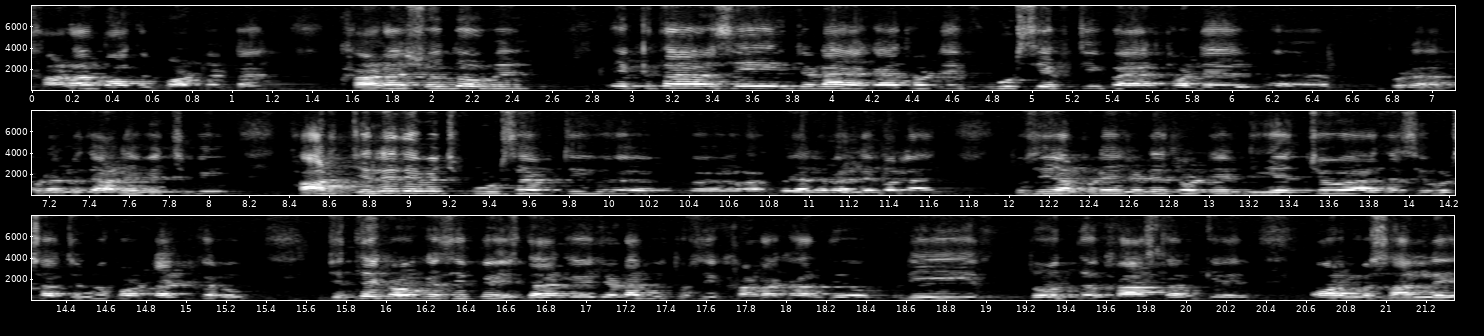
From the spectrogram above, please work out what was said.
ਖਾਣਾ ਬਹੁਤ ਇੰਪੋਰਟੈਂਟ ਹੈ। ਖਾਣਾ ਸ਼ੁੱਧ ਹੋਵੇ। ਇੱਕ ਤਾਂ ਅਸੀਂ ਜਿਹੜਾ ਹੈਗਾ ਤੁਹਾਡੇ ਫੂਡ ਸੇਫਟੀ ਵੈਨ ਤੁਹਾਡੇ ਆਪਣੇ ਲੁਧਿਆਣੇ ਵਿੱਚ ਵੀ ਹਰ ਜ਼ਿਲ੍ਹੇ ਦੇ ਵਿੱਚ ਫੂਡ ਸੇਫਟੀ ਅਵੇਲੇਬਲ ਹੈ। ਤੁਸੀਂ ਆਪਣੇ ਜਿਹੜੇ ਤੁਹਾਡੇ ਡੀਐਚਓ ਹੈ ਜਾਂ ਸਿਵਲ ਸਰਜਨ ਨੂੰ ਕੰਟੈਕਟ ਕਰੋ। ਜਿੱਥੇ ਕਹੋਗੇ ਅਸੀਂ ਭੇਜ ਦਾਂਗੇ, ਜਿਹੜਾ ਵੀ ਤੁਸੀਂ ਖਾਣਾ ਖਾਂਦੇ ਹੋ, ਪਨੀਰ, ਦੁੱਧ ਖਾਸ ਕਰਕੇ ਔਰ ਮਸਾਲੇ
